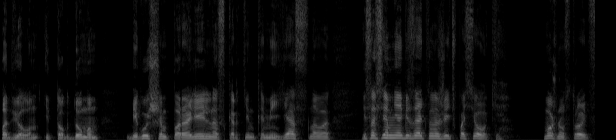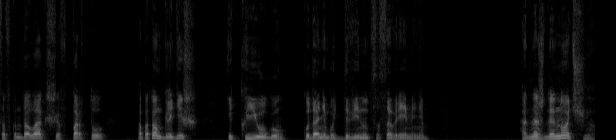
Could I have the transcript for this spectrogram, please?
Подвел он итог думам, бегущим параллельно с картинками Ясного, и совсем не обязательно жить в поселке. Можно устроиться в Кандалакше, в порту, а потом, глядишь, и к югу куда-нибудь двинуться со временем. Однажды ночью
